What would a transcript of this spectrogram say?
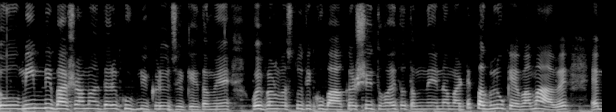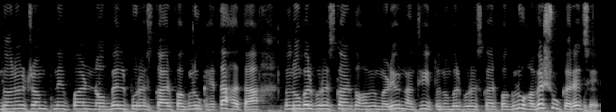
તો મીમની ભાષામાં અત્યારે ખૂબ નીકળ્યું છે કે તમે કોઈ પણ વસ્તુથી ખૂબ આકર્ષિત હોય તો તમને એના માટે પગલું કહેવામાં આવે. એમ ડોનાલ્ડ ટ્રમ્પને પણ નોબેલ પુરસ્કાર પગલું કહેતા હતા. તો નોબેલ પુરસ્કાર તો હવે મળ્યું નથી. તો નોબેલ પુરસ્કાર પગલું હવે શું કરે છે?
